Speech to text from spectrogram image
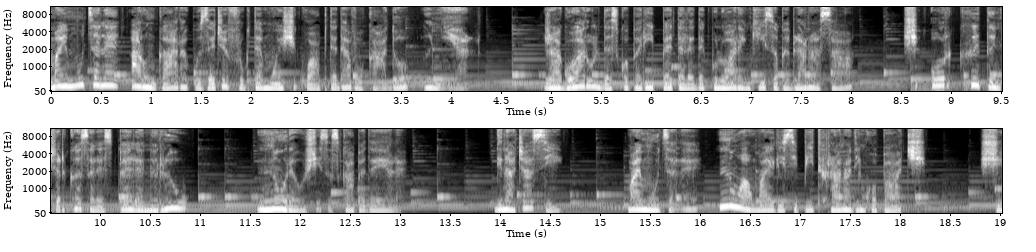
maimuțele aruncară cu zece fructe moi și coapte de avocado în el. Jaguarul descoperi petele de culoare închisă pe blana sa și oricât încercă să le spele în râu, nu reuși să scape de ele. Din acea zi, maimuțele nu au mai risipit hrana din copaci și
